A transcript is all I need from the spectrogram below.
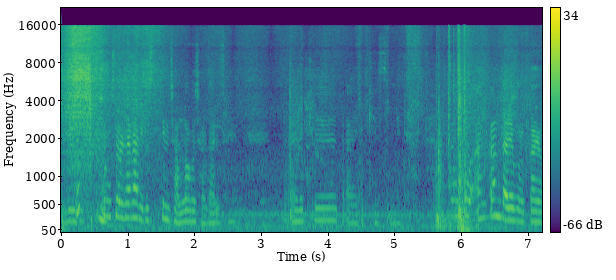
이게 청소를 해놔니까 스팀이 잘 나오고 잘 다리져요. 자, 이렇게, 딱 이렇게 했습니다. 또 안감 다려볼까요?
